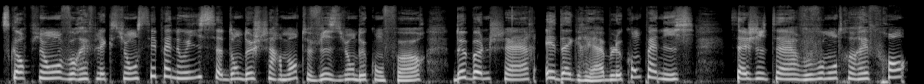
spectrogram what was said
Scorpion, vos réflexions s'épanouissent dans de charmantes visions de confort, de bonne chair et d'agréable compagnie. Sagittaire, vous vous montrerez franc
